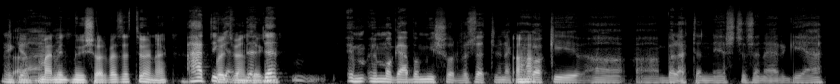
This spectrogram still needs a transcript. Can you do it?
Igen, találni. mármint műsorvezetőnek? Hát igen, Vagy de, de ön, önmagában műsorvezetőnek, meg aki a, a beletenné ezt az energiát,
